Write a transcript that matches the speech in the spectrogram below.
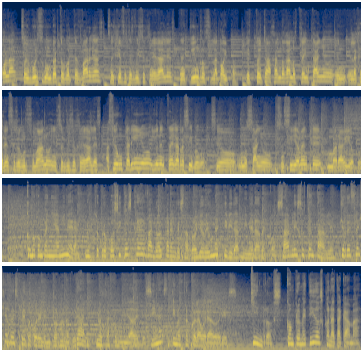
Hola, soy Wilson Humberto Cortés Vargas, soy jefe de servicios generales en el Kinross La Coipa. Estoy trabajando acá a los 30 años en, la gerencia de recursos humanos y en servicios generales. Ha sido un cariño y una entrega recíproco. Ha sido unos años sencillamente maravillosos. Como compañía minera, nuestro propósito es crear valor para el desarrollo de una actividad minera responsable y sustentable que refleje el respeto por el entorno natural, nuestras comunidades vecinas y nuestros colaboradores. Kinross, comprometidos con Atacama.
